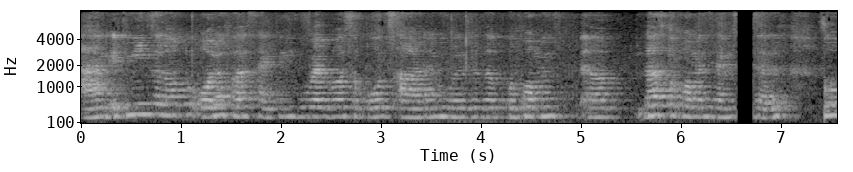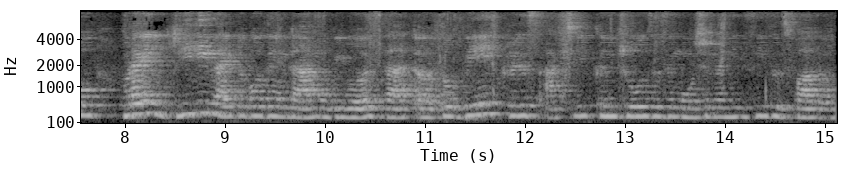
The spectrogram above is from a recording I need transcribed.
And it means a lot to all of us, I think, whoever supports art and whoever the performance, uh, does performance themselves. So, what I really liked about the entire movie was that uh, the way Chris actually controls his emotion when he sees his father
